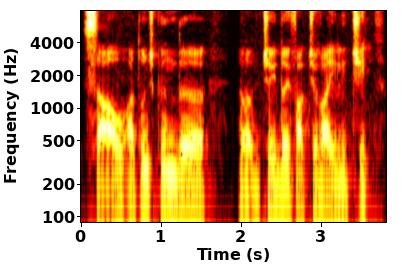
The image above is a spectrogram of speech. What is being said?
sau atunci când uh, cei doi fac ceva ilicit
